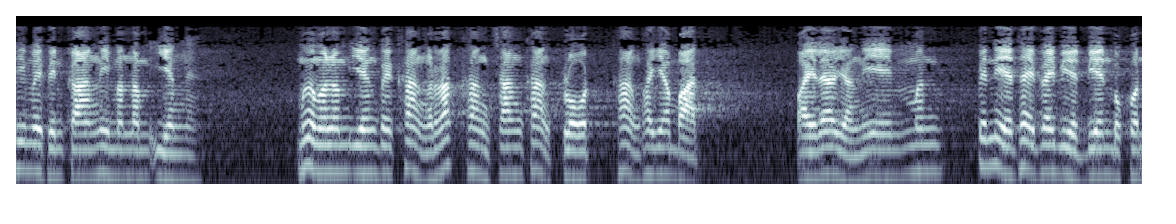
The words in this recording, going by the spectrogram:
ที่ไม่เป็นกลางนี่มันลำเอียงไงเมื่อมันลำเอียงไปข้างรักข้างชังข้างโกรธข้างพยาบาทไปแล้วอย่างนี้มันเป็นเหตุให้ไปเบียดเบียนบุคคล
